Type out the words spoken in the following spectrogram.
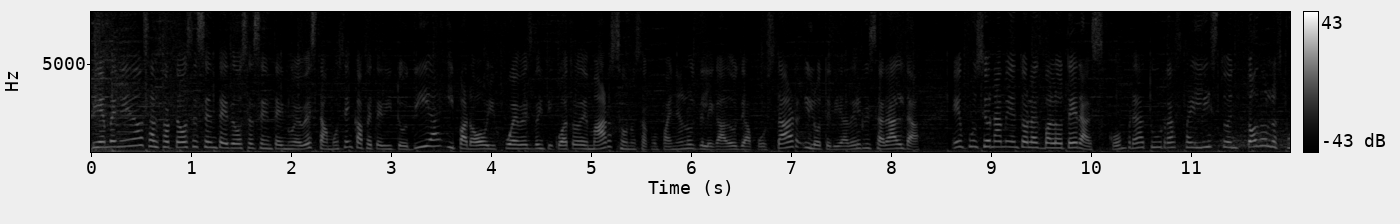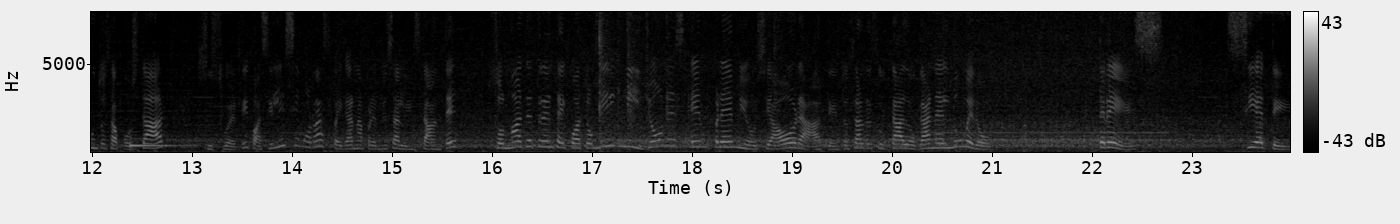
Bienvenidos al sorteo 6269. Estamos en Cafeterito Día y para hoy, jueves 24 de marzo, nos acompañan los delegados de Apostar y Lotería del Risaralda. En funcionamiento las baloteras. Compra tu raspa y listo en todos los puntos Apostar. Su suerte y facilísimo raspa y gana premios al instante. Son más de 34 mil millones en premios. Y ahora, atentos al resultado, gana el número 3, 7,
